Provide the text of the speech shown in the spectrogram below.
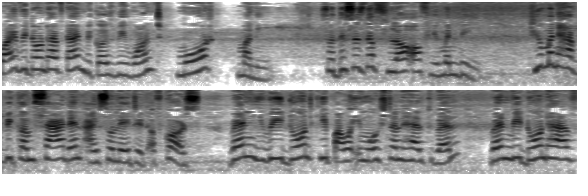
Why we don't have time? Because we want more money. So this is the flaw of human being. Human have become sad and isolated of course. When we don't keep our emotional health well, when we don't have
